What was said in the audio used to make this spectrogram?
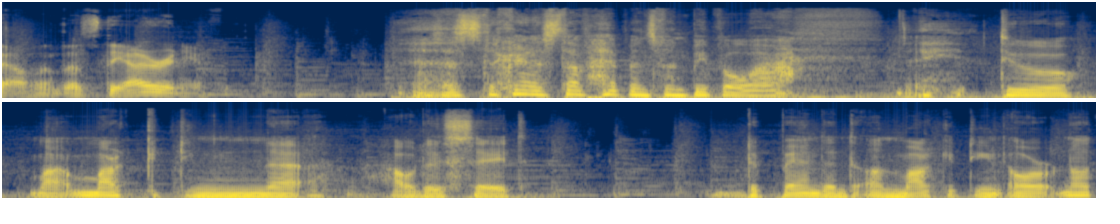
sell. And that's the irony. it. That's the kind of stuff happens when people uh, do marketing. Uh, how do you say it? Dependent on marketing, or not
